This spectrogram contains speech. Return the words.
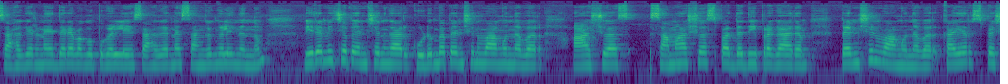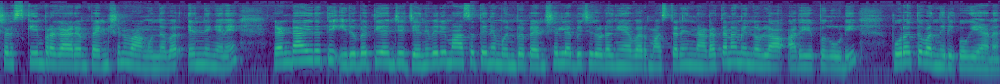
സഹകരണേതര വകുപ്പുകളിലെ സഹകരണ സംഘങ്ങളിൽ നിന്നും വിരമിച്ച പെൻഷൻകാർ കുടുംബ പെൻഷൻ വാങ്ങുന്നവർ ആശ്വാസ് സമാശ്വാസ് പദ്ധതി പ്രകാരം പെൻഷൻ വാങ്ങുന്നവർ കയർ സ്പെഷ്യൽ സ്കീം പ്രകാരം പെൻഷൻ വാങ്ങുന്നവർ എന്നിങ്ങനെ രണ്ടായിരത്തി ഇരുപത്തിയഞ്ച് ജനുവരി മാസത്തിന് മുൻപ് പെൻഷൻ ലഭിച്ചു തുടങ്ങിയവർ മസ്റ്ററിംഗ് നടത്തണമെന്നുള്ള അറിയിപ്പ് കൂടി പുറത്തു വന്നിരിക്കുകയാണ്.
